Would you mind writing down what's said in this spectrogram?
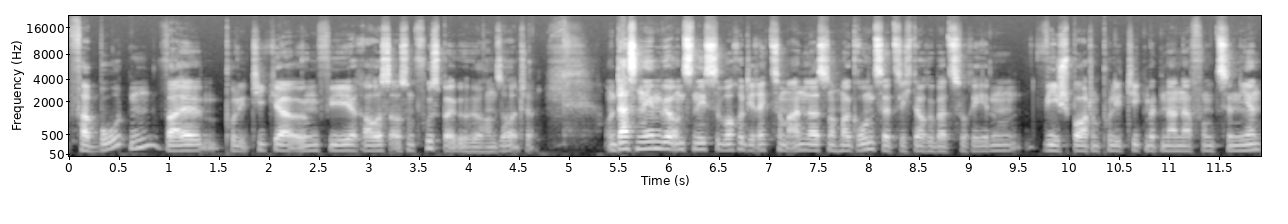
verboten, weil Politik ja irgendwie raus aus dem Fußball gehören sollte. Und das nehmen wir uns nächste Woche direkt zum Anlass, nochmal grundsätzlich darüber zu reden, wie Sport und Politik miteinander funktionieren,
